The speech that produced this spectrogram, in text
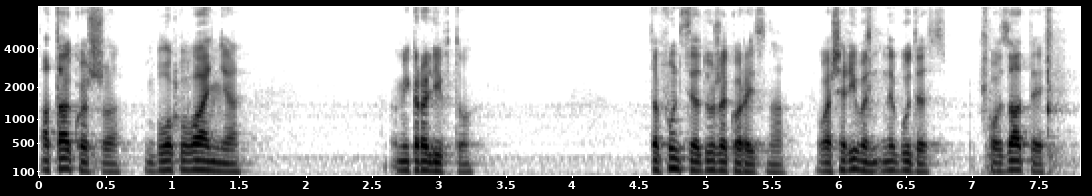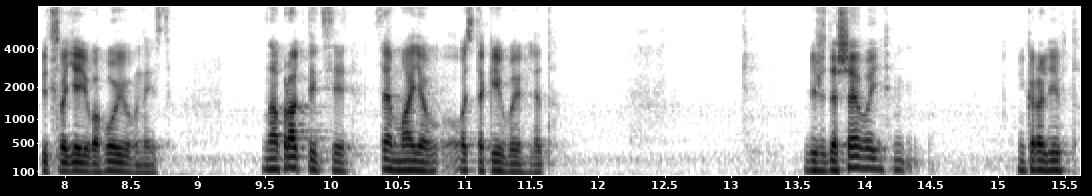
А також е, блокування мікроліфту. Ця функція дуже корисна. Ваш рівень не буде сповзати під своєю вагою вниз. На практиці це має ось такий вигляд. Більш дешевий мікроліфт.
